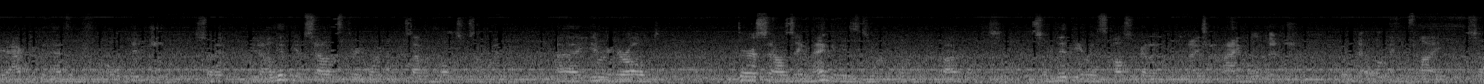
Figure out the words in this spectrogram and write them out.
reactive. It has a big voltage. So, it, you know, lithium cell is 3.7 volts or something. Uh, know, your old Duracell zinc manganese is 1.5 volts. So lithium has also got a, a nice high voltage window and it's light. So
